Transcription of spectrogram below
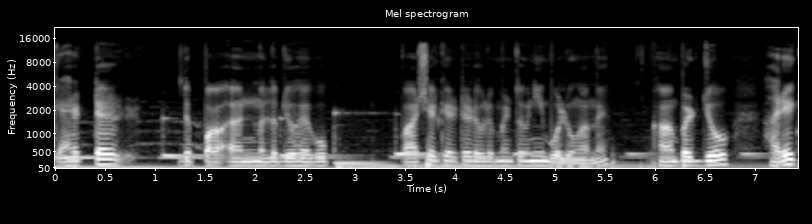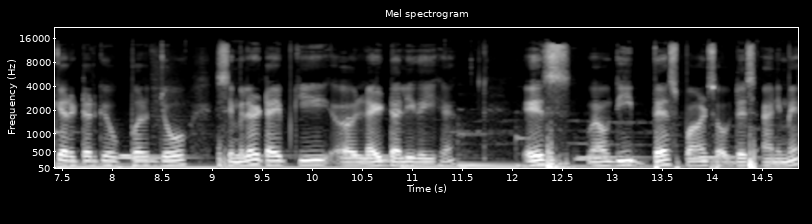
character the मतलब जो है वो पार्शियल कैरेक्टर डेवलपमेंट तो नहीं बोलूँगा मैं। हाँ बट जो हर एक कैरेक्टर के ऊपर जो सिमिलर टाइप की लाइट डाली गई है is one of the best parts of this anime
